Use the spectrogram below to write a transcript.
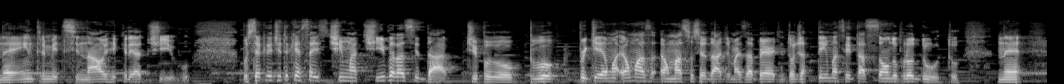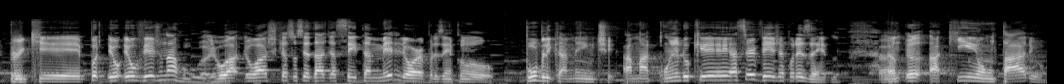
né, entre medicinal e recreativo. Você acredita que essa estimativa ela se dá, tipo, porque é uma, é uma, é uma sociedade mais aberta, então já tem uma aceitação do produto, né? Porque eu, eu vejo na rua, eu, eu acho que a sociedade aceita melhor, por exemplo, publicamente a maconha do que a cerveja, por exemplo. É. Eu, eu, aqui em Ontário,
